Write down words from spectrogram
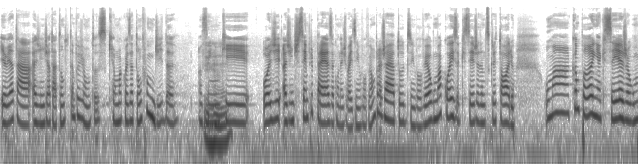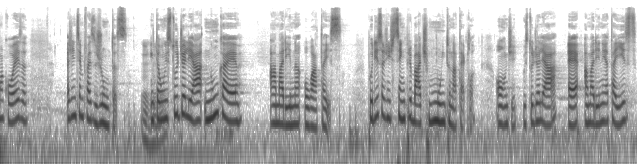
eu e a Tá, a gente já está tanto tempo juntas, que é uma coisa tão fundida, assim, uhum. que hoje a gente sempre preza quando a gente vai desenvolver um projeto, desenvolver alguma coisa que seja dentro do escritório, uma campanha que seja, alguma coisa, a gente sempre faz juntas. Uhum. Então, o estúdio LA nunca é a Marina ou a Thaís. Por isso, a gente sempre bate muito na tecla. Onde o estúdio LA é a Marina e a Thaís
